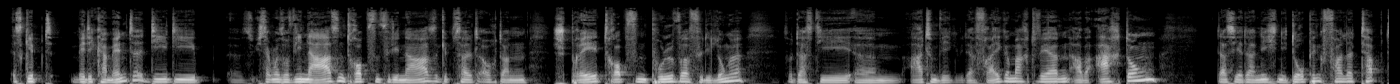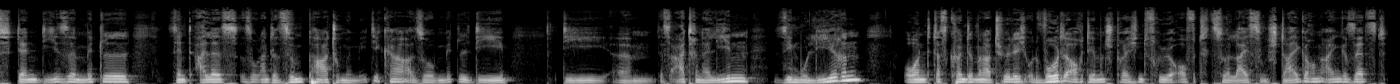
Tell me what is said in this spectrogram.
es gibt Medikamente, die die ich sag mal so wie Nasentropfen für die Nase, gibt's halt auch dann Spray, Pulver für die Lunge, sodass die ähm, Atemwege wieder freigemacht werden. Aber Achtung, dass ihr da nicht in die Dopingfalle tappt, denn diese Mittel sind alles sogenannte Sympathomimetika, also Mittel, die die ähm, das Adrenalin simulieren. Und das könnte man natürlich und wurde auch dementsprechend früher oft zur Leistungssteigerung eingesetzt.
